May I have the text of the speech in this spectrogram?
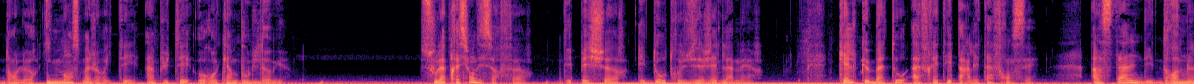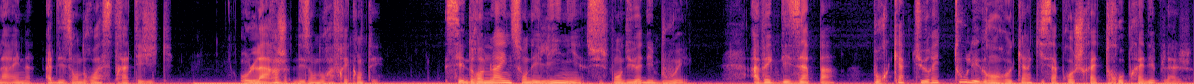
dans leur immense majorité, imputés aux requins bulldog. Sous la pression des surfeurs, des pêcheurs et d'autres usagers de la mer, quelques bateaux affrétés par l'État français installent des drumlines à des endroits stratégiques, au large des endroits fréquentés. Ces drumlines sont des lignes suspendues à des bouées, avec des appâts pour capturer tous les grands requins qui s'approcheraient trop près des plages.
